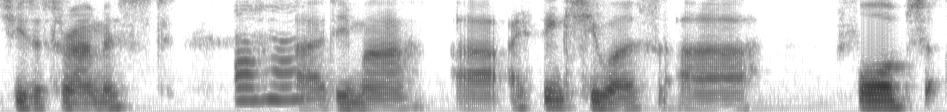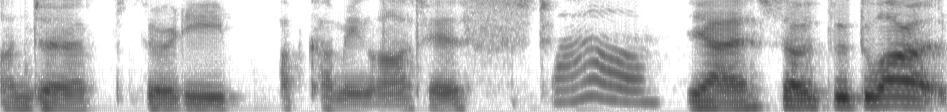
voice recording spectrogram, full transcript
she's a ceramist uh-huh uh Dima uh I think she was uh Forbes under 30 upcoming artists. Wow. Yeah, so to do our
